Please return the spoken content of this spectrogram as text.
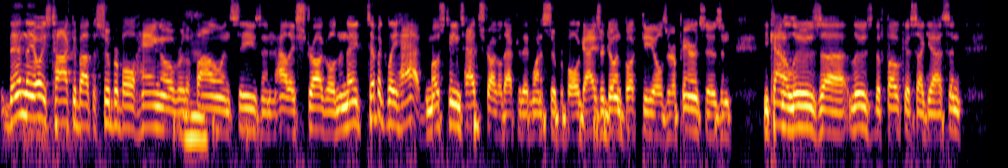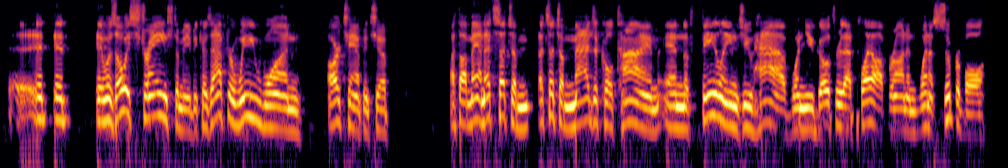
then they always talked about the Super Bowl hangover the mm-hmm. following season and how they struggled. And they typically had. Most teams had struggled after they'd won a Super Bowl. Guys are doing book deals or appearances, and you kind of lose uh, lose the focus, I guess. And it it it was always strange to me because after we won our championship, I thought, man, that's such a that's such a magical time, and the feelings you have when you go through that playoff run and win a Super Bowl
